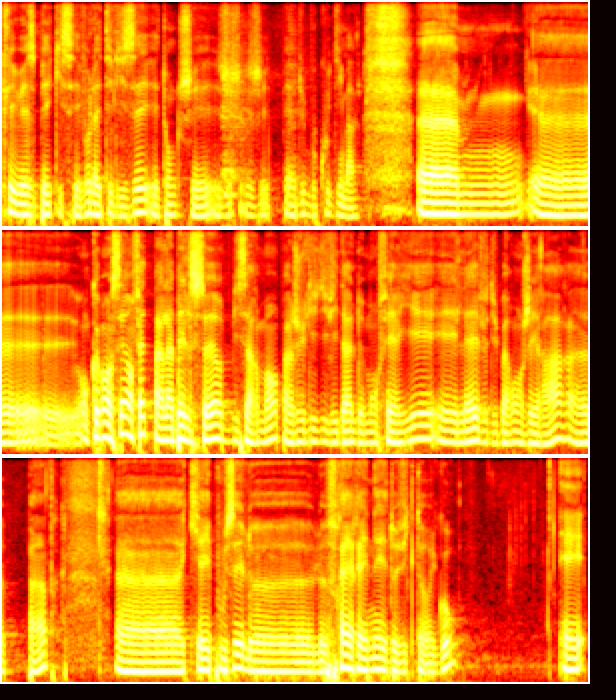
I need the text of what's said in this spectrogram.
clé USB qui s'est volatilisée et donc j'ai perdu beaucoup d'images. Euh, euh, on commençait en fait par la belle-sœur, bizarrement, par Julie Vidal de Montferrier, élève du baron Gérard, euh, peintre, qui a épousé le, frère aîné de Victor Hugo et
